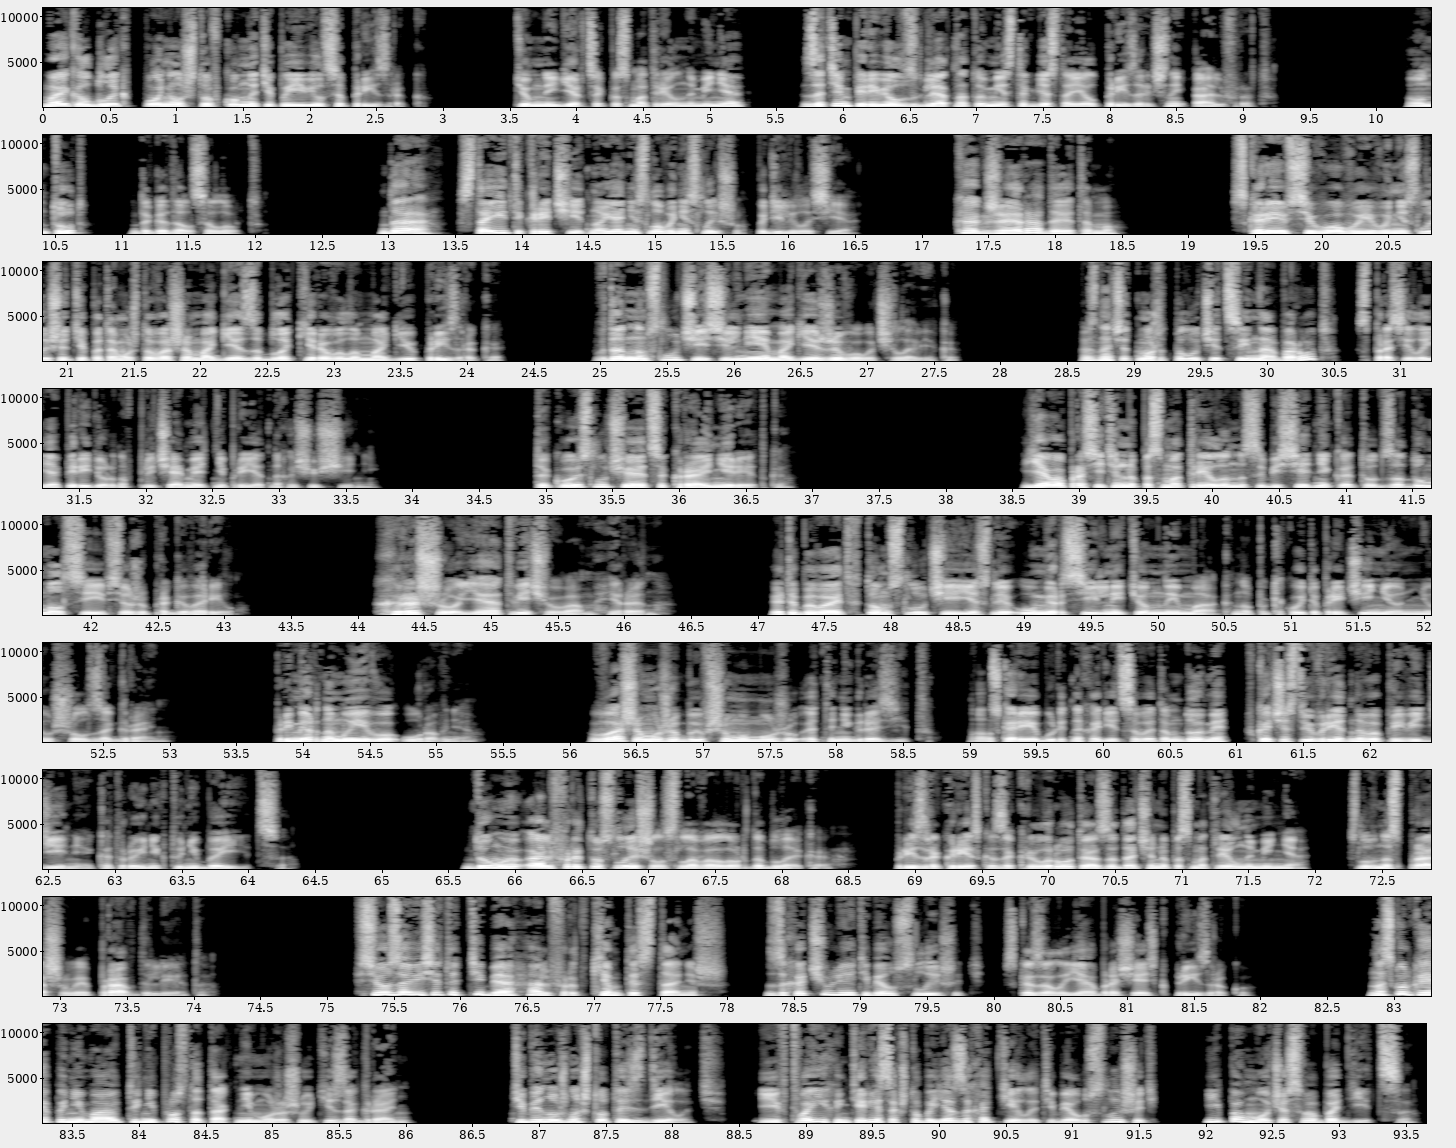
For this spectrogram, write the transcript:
Майкл Блэк понял, что в комнате появился призрак. Темный герцог посмотрел на меня, затем перевел взгляд на то место, где стоял призрачный Альфред. «Он тут?» — догадался лорд. «Да, стоит и кричит, но я ни слова не слышу», — поделилась я. «Как же я рада этому!» Скорее всего, вы его не слышите, потому что ваша магия заблокировала магию призрака. В данном случае сильнее магия живого человека. «Значит, может получиться и наоборот?» — спросила я, передернув плечами от неприятных ощущений. Такое случается крайне редко. Я вопросительно посмотрела на собеседника, тот задумался и все же проговорил. «Хорошо, я отвечу вам, Ирен. Это бывает в том случае, если умер сильный темный маг, но по какой-то причине он не ушел за грань. Примерно моего уровня. Вашему же бывшему мужу это не грозит. Он скорее будет находиться в этом доме в качестве вредного привидения, которое никто не боится. Думаю, Альфред услышал слова лорда Блэка. Призрак резко закрыл рот и озадаченно посмотрел на меня, словно спрашивая, правда ли это. «Все зависит от тебя, Альфред, кем ты станешь. Захочу ли я тебя услышать?» — сказала я, обращаясь к призраку. Насколько я понимаю, ты не просто так не можешь уйти за грань. Тебе нужно что-то сделать, и в твоих интересах, чтобы я захотела тебя услышать и помочь освободиться.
